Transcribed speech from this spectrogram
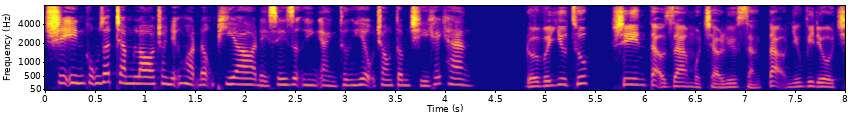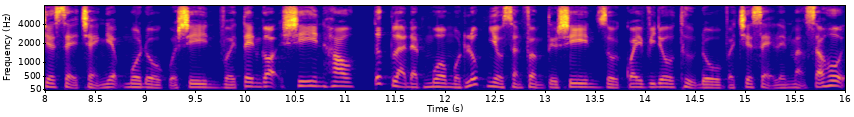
Shein cũng rất chăm lo cho những hoạt động PR để xây dựng hình ảnh thương hiệu trong tâm trí khách hàng. Đối với YouTube, Shein tạo ra một trào lưu sáng tạo những video chia sẻ trải nghiệm mua đồ của Shein với tên gọi Shein Haul, tức là đặt mua một lúc nhiều sản phẩm từ Shein rồi quay video thử đồ và chia sẻ lên mạng xã hội.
